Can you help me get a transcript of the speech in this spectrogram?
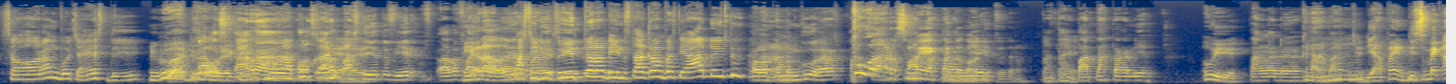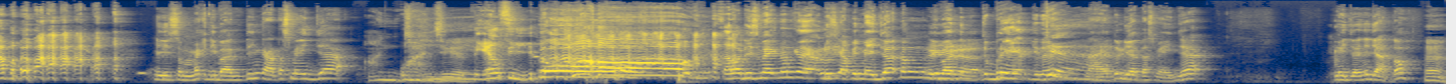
seorang bocah SD waduh Kalau sekarang, Melakukan. sekarang Iya, pasti iya. itu vir, apa Viral, viral. pasti di Pasti Twitter, itu. di Instagram pasti ada itu. Kalau temen duar patah smack gitu tangan kalau dia. di Twitter Patah ya. Patah tangan dia. oh iya Tangannya kenapa patah. anjir? di apa yang di smack apa Di semek dibanting ke atas meja. Anjir. wah anjir TLC Oh. Kalau di Smackdown kayak lu siapin meja dong Iya. dibanting jebret gitu. Iya. Nah, itu di atas meja mejanya jatuh, Hah.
